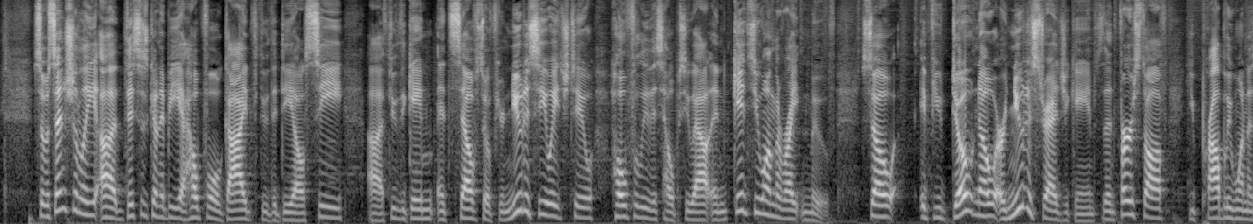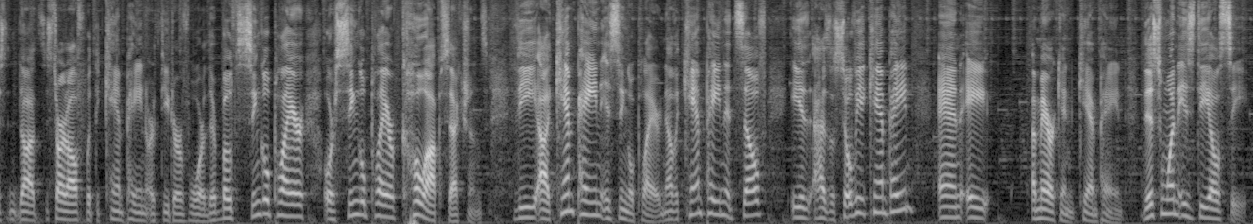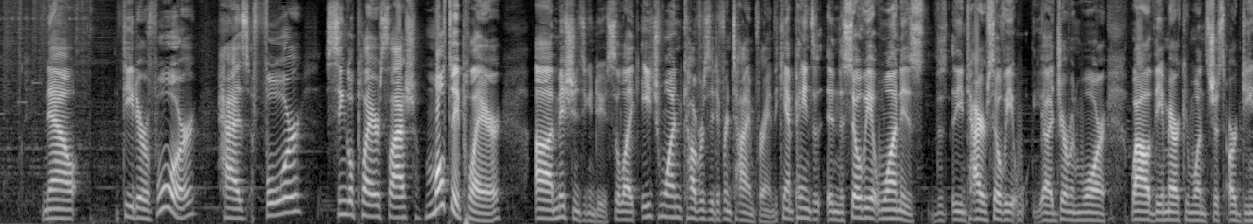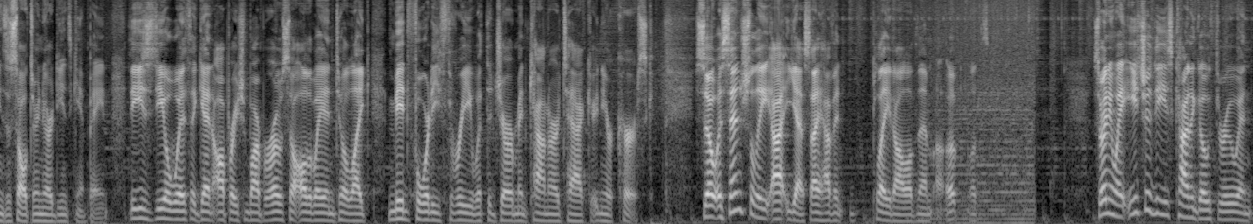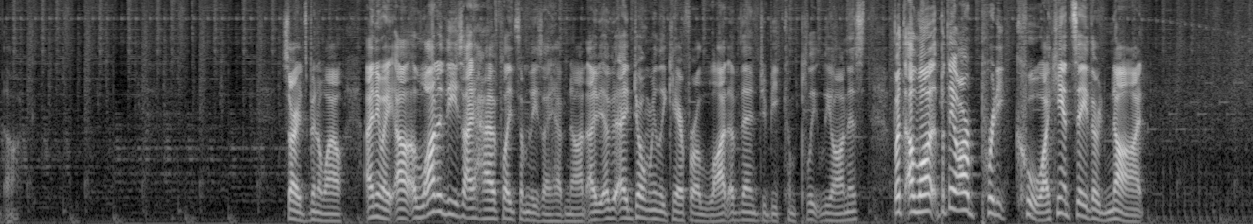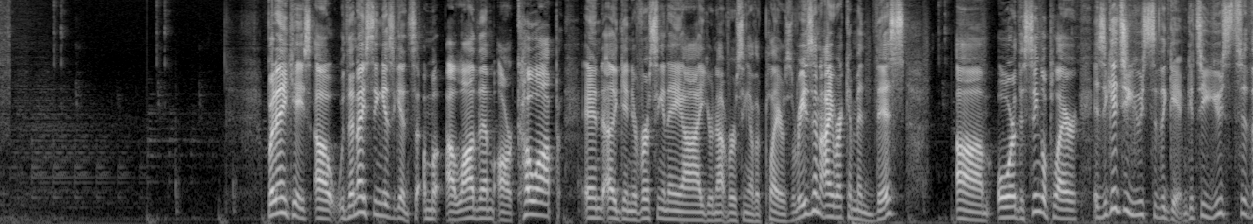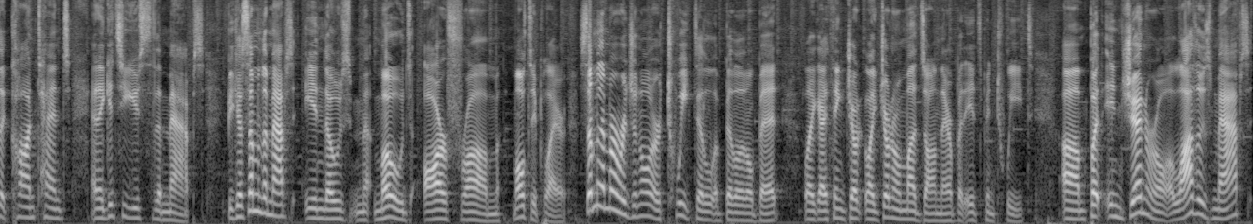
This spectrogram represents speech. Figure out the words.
So essentially, uh, this is going to be a helpful guide through the DLC. Uh, through the game itself. So if you're new to COH2, hopefully this helps you out and gets you on the right move. So if you don't know or new to strategy games, then first off, you probably want to uh, start off with the campaign or theater of war. They're both single player or single player co-op sections. The uh, campaign is single player. Now the campaign itself is has a Soviet campaign and a American campaign. This one is DLC. Now, theater of war has four single player slash multiplayer uh, missions you can do. So like each one covers a different time frame. The campaigns in the Soviet one is the, the entire Soviet uh, German war, while the American one's just Ardennes assault during the Ardennes campaign. These deal with again Operation Barbarossa all the way until like mid 43 with the German counterattack near Kursk. So essentially, uh, yes, I haven't played all of them. Uh, oh, let's. So anyway, each of these kind of go through and. Oh. Sorry, it's been a while. Anyway, uh, a lot of these I have played, some of these I have not. I, I, I, don't really care for a lot of them, to be completely honest. But a lot, but they are pretty cool. I can't say they're not. But in any case, uh, the nice thing is, again, a lot of them are co-op, and again, you're versing an AI, you're not versing other players. The reason I recommend this um, or the single player is it gets you used to the game, gets you used to the content, and it gets you used to the maps. Because some of the maps in those modes are from multiplayer. Some of them are original or tweaked a little bit. A little bit. Like I think like General Mud's on there, but it's been tweaked. Um, but in general, a lot of those maps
